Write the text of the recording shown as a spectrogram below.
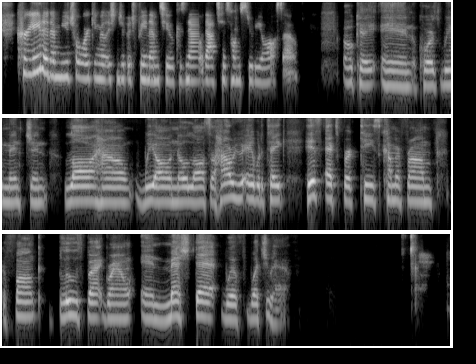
created a mutual working relationship between them two because now that's his home studio also Okay, and of course we mentioned law, how we all know law. So how are you able to take his expertise coming from the funk blues background and mesh that with what you have? I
